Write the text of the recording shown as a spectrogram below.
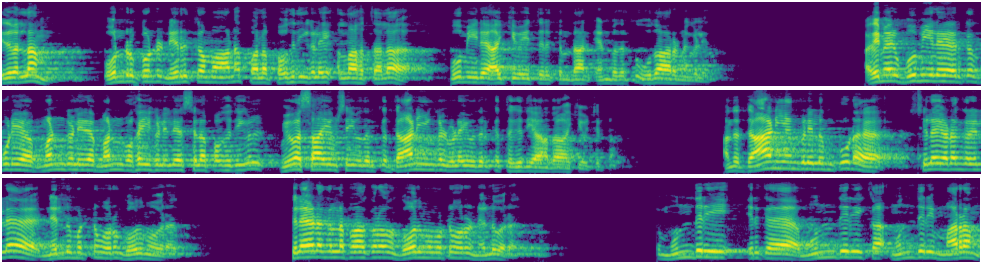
இதுவெல்லாம் ஒன்றுக்கொன்று நெருக்கமான பல பகுதிகளை அல்லாஹாலா பூமியிலே ஆக்கி வைத்திருக்கின்றான் என்பதற்கு உதாரணங்கள் இது. அதே மாதிரி பூமியிலே இருக்கக்கூடிய மண்களிலே மண் வகைகளிலே சில பகுதிகள் விவசாயம் செய்வதற்கு தானியங்கள் விளைவதற்கு தகுதியானதாக ஆக்கி வச்சிருக்கான் அந்த தானியங்களிலும் கூட சில இடங்களில் நெல் மட்டும் வரும் கோதுமை வராது. சில இடங்களில் பார்க்குறோம் கோதுமை மட்டும் வரும் நெல் வராது. முந்திரி இருக்க முந்திரி கா முந்திரி மரம்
